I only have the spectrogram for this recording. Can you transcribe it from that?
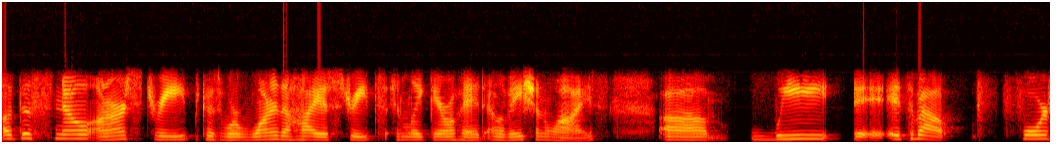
of the snow on our street, because we're one of the highest streets in Lake Arrowhead elevation wise um, we it's about four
